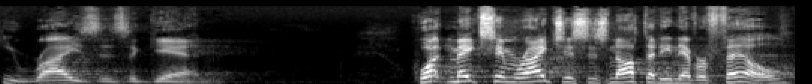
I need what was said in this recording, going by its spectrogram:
he rises again. What makes him righteous is not that he never fell.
